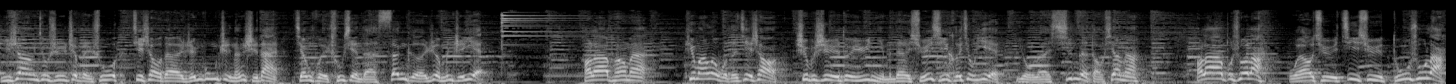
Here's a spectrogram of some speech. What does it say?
以上就是这本书介绍的人工智能时代将会出现的三个热门职业。好了，朋友们，听完了我的介绍，是不是对于你们的学习和就业有了新的导向呢？好了，不说了，我要去继续读书了。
